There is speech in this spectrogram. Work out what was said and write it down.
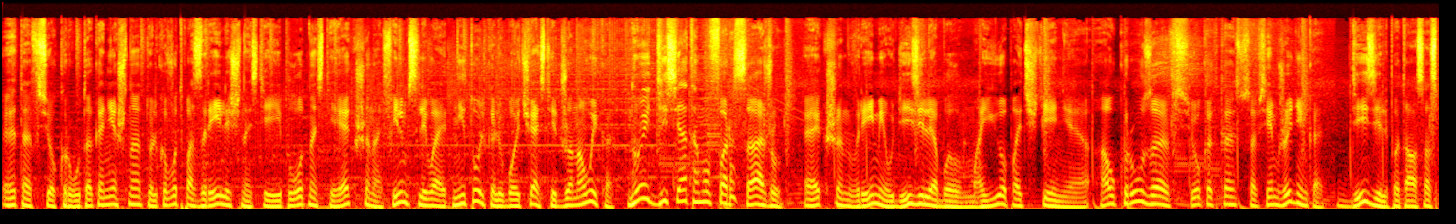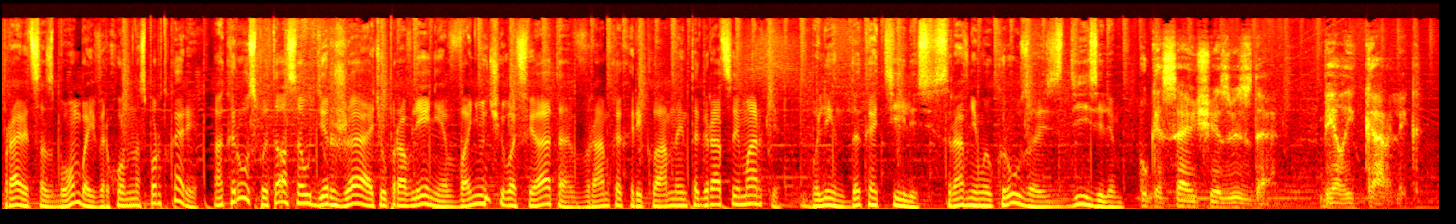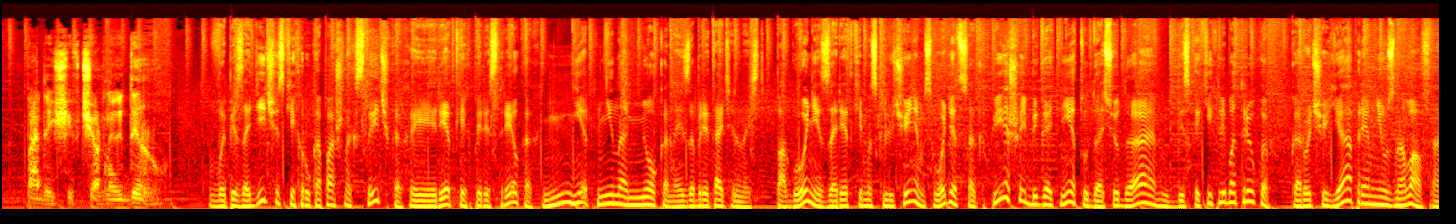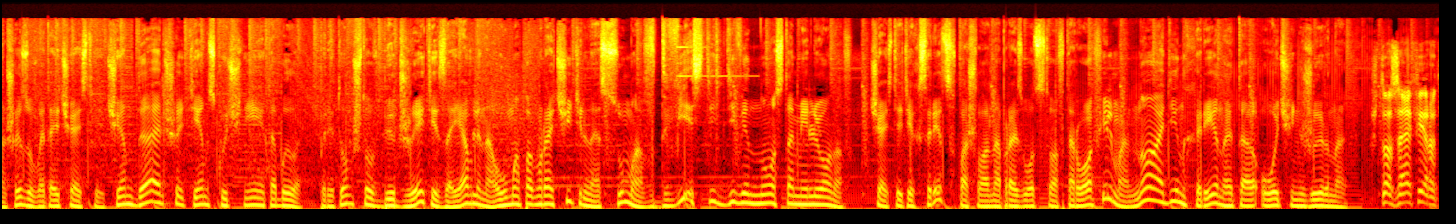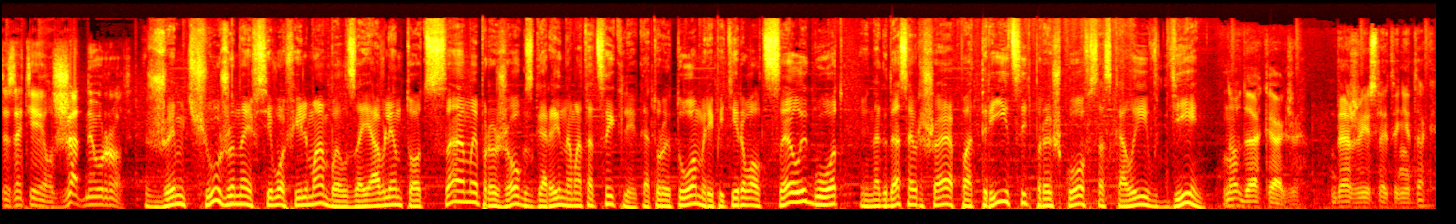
Это все круто, конечно, только вот по зрелищности и плотности экшена фильм сливает не только любой части Джона Уика, но и десятому форсажу. Экшен в Риме у Дизеля был мое почтение, а у Круза все как-то совсем жиденько. Дизель пытался справиться с бомбой верхом на спорткаре, а Круз пытался удержать управление вонючего Фиата в рамках рекламной интеграции марки. Блин, докатились. Сравниваю Круза с Дизелем. Угасающая звезда. Белый карлик падающий в черную дыру. В эпизодических рукопашных стычках и редких перестрелках нет ни намека на изобретательность. Погони, за редким исключением, сводятся к пешей беготне туда-сюда, без каких-либо трюков. Короче, я прям не узнавал франшизу в этой части. Чем дальше, тем скучнее это было. При том, что в бюджете заявлена умопомрачительная сумма в 290 миллионов. Часть этих средств пошла на производство второго фильма, но один хрен это очень жирно. Что за аферу ты затеял, жадный урод? Жемчужиной всего фильма был заявлен тот самый прыжок с горы на мотоцикле, который Том репетировал целый год, иногда совершая по 30 прыжков со скалы в день. Ну да, как же. Даже если это не так,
